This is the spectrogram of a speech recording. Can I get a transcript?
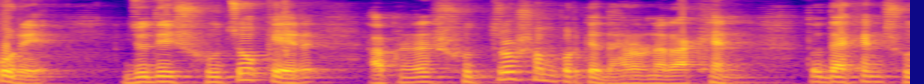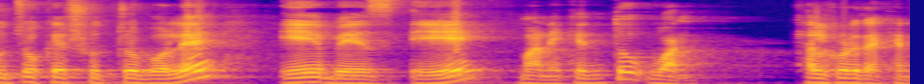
করে, যদি সূচকের আপনারা সূত্র সম্পর্কে ধারণা রাখেন, তো দেখেন সূচকের সূত্র বলে এ বেজ এ মানে কিন্তু ওয়ান খেয়াল করে দেখেন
